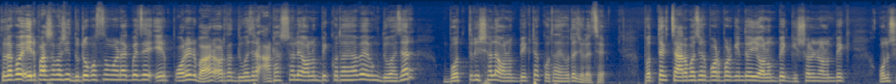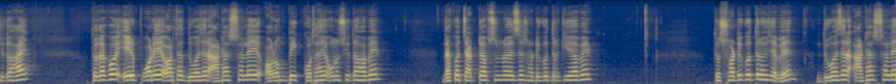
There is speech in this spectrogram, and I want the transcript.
তো দেখো, এর পাশাপাশি দুটো প্রশ্ন মনে রাখবে যে এর পরের বার, অর্থাৎ দু হাজার আঠাশ সালে অলিম্পিক কোথায় হবে এবং দু হাজার বত্রিশ সালে অলিম্পিকটা কোথায় হতে চলেছে? প্রত্যেক চার বছর পর পর কিন্তু এই অলিম্পিক, গ্রীষ্মকালীন অলিম্পিক অনুষ্ঠিত হয়। তো দেখো এর পরে অর্থাৎ দু হাজার আঠাশ সালে অলিম্পিক কোথায় অনুষ্ঠিত হবে? দেখো, চারটে অপশন রয়েছে, সঠিক উত্তর কী হবে? তো সঠিক উত্তর হয়ে যাবে দু হাজার আঠাশ সালে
